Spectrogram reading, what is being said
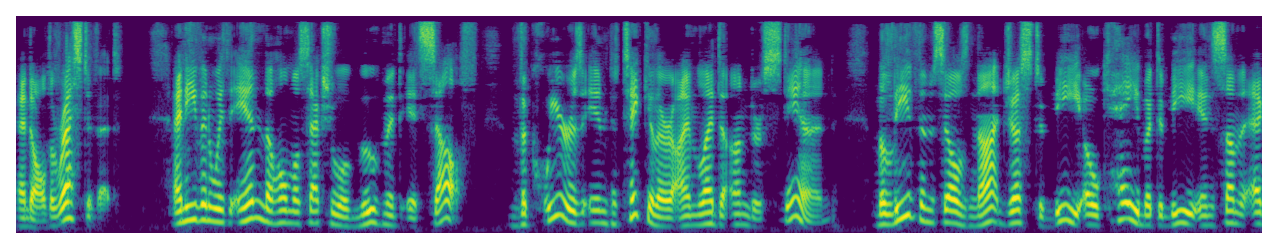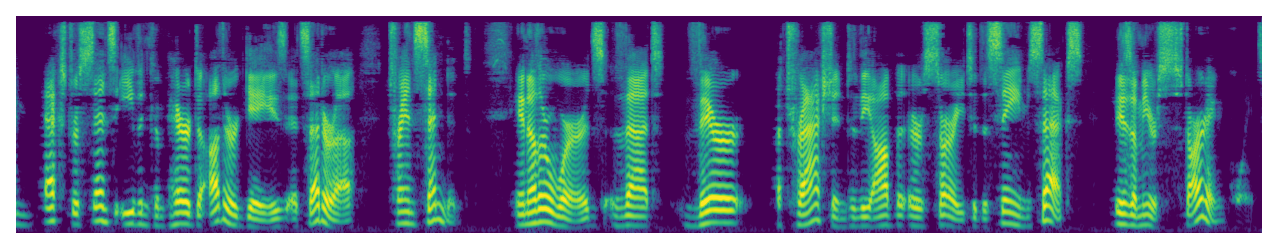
and all the rest of it. And even within the homosexual movement itself, the queers in particular, I'm led to understand, believe themselves not just to be okay, but to be, in some e- extra sense, even compared to other gays, etc., transcendent. In other words, that their attraction to the opposite, or sorry, to the same sex is a mere starting point.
